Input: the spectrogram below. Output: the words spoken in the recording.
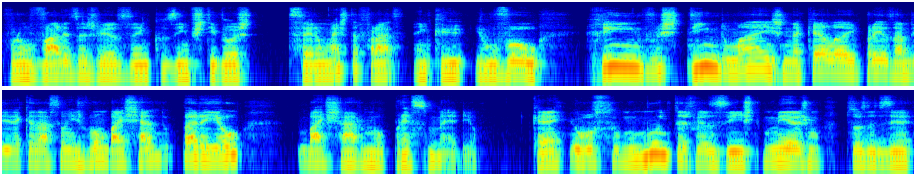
foram várias as vezes em que os investidores disseram esta frase em que eu vou reinvestindo mais naquela empresa à medida que as ações vão baixando para eu baixar o meu preço médio. Ok? Eu ouço muitas vezes isto mesmo, pessoas a dizer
